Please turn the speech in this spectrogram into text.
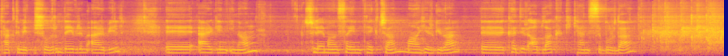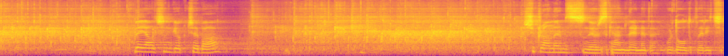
takdim etmiş olurum. Devrim Erbil, Ergin İnan, Süleyman Sayım Tekcan, Mahir Güven, Kadir Ablak ki kendisi burada. Ve Yalçın Gökçebağ, Şükranlarımızı sunuyoruz kendilerine de burada oldukları için.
